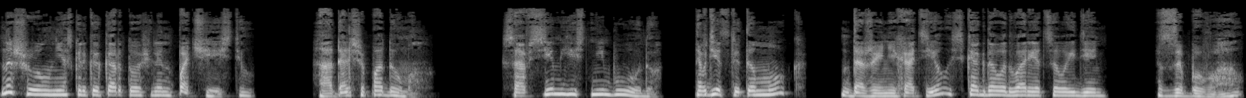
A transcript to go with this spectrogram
Нашел несколько картофелин, почистил. А дальше подумал «Совсем есть не буду. В детстве-то мог, даже и не хотелось, когда во дворе целый день. Забывал.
